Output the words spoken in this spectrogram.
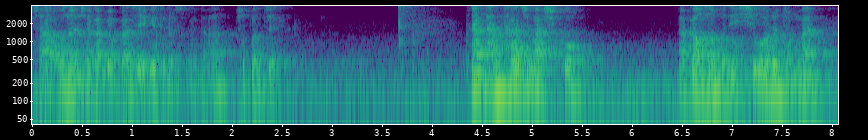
자 오늘 제가 몇 가지 얘기 드렸습니다. 첫 번째. 그냥 단타하지 마시고 아까 어느 분이 10월은 정말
